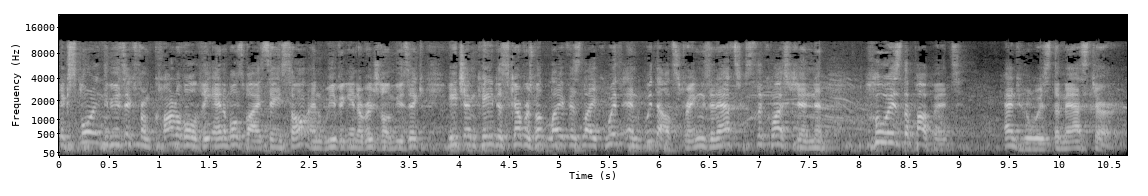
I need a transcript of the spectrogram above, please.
Exploring the music from Carnival of the Animals by Saint-Saëns and weaving in original music, HMK discovers what life is like with and without strings and asks the question, who is the puppet and who is the master?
